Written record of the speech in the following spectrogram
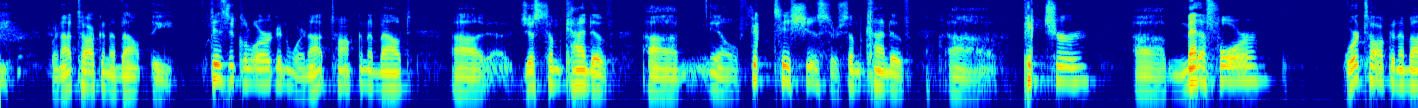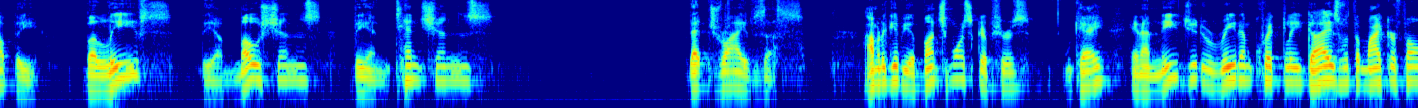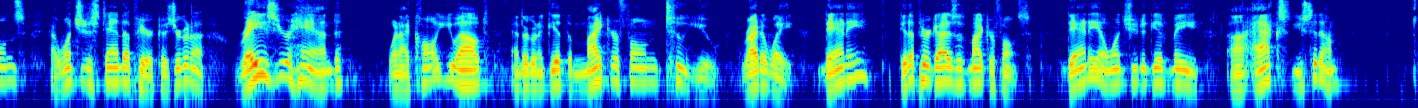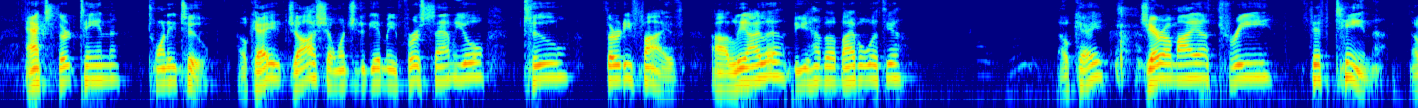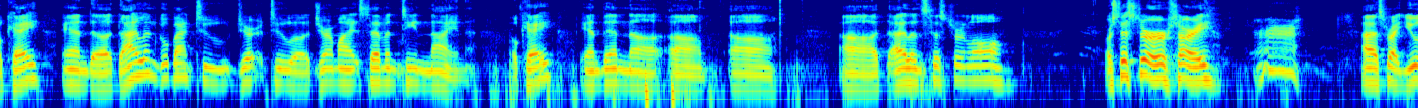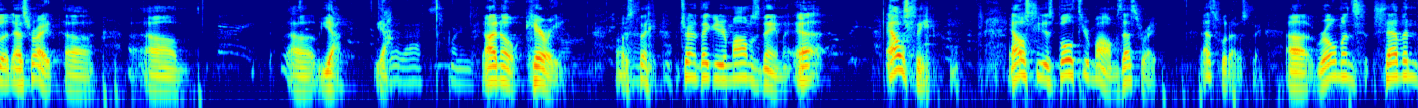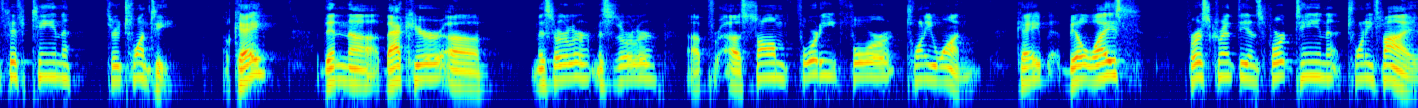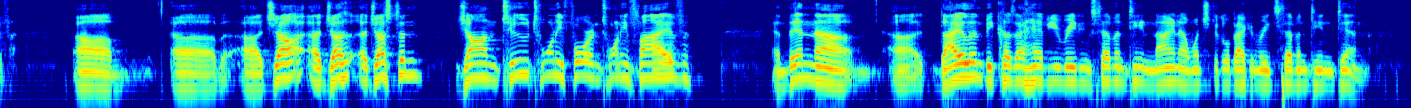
we're not talking about the physical organ. We're not talking about uh, just some kind of uh, you know fictitious or some kind of uh, picture uh, metaphor. We're talking about the beliefs, the emotions, the intentions that drives us. I'm going to give you a bunch more scriptures, okay? And I need you to read them quickly. Guys with the microphones, I want you to stand up here because you're going to raise your hand when I call you out, and they're going to give the microphone to you right away. Danny, get up here, guys with microphones. Danny, I want you to give me uh, Acts, you sit down. Acts 13, 22. Okay? Josh, I want you to give me 1 Samuel 2, 35. Uh, Leila, do you have a Bible with you? Okay. Jeremiah 3, 15. Okay? And uh, Dylan, go back to, Jer- to uh, Jeremiah 17, 9. Okay? And then uh, um, uh, uh, Dylan's sister in law, or sister, sorry. Uh, that's right. You. That's right. Uh, um, uh, yeah, yeah. I know, Carrie. I was think, I'm trying to think of your mom's name. Uh, Elsie. Elsie is both your moms. That's right. That's what I was thinking. Uh, Romans 7 15 through 20. Okay? Then uh, back here, uh, Miss Erler, Mrs. Erler, uh, uh, Psalm 44 21. Okay? Bill Weiss, 1 Corinthians 14 25. Um, uh, uh, Ju- Justin, John 2 24 and 25. And then uh, uh, Dylan, because I have you reading 17.9, I want you to go back and read 17.10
